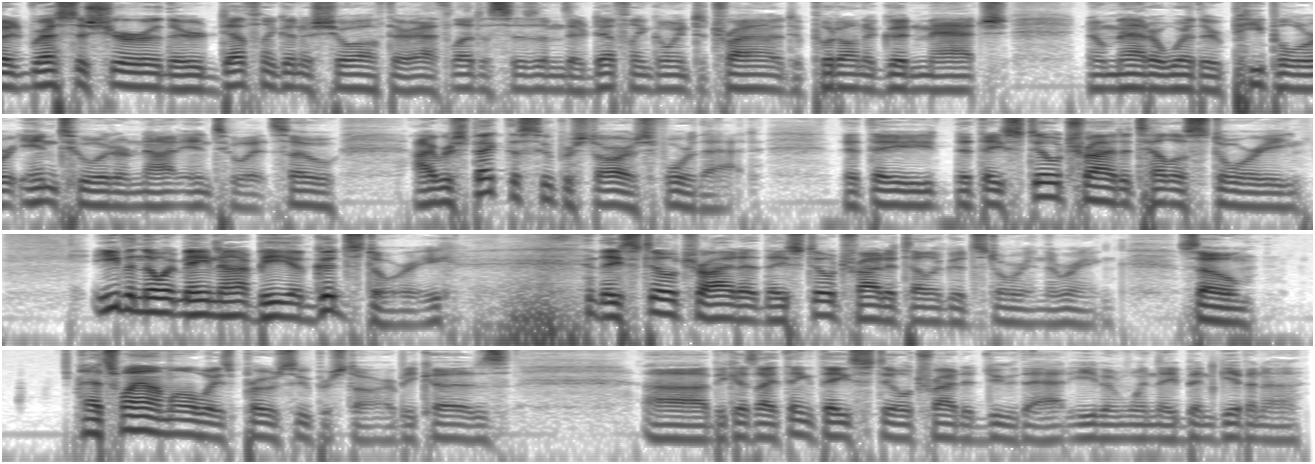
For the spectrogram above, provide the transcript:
but rest assured, they're definitely going to show off their athleticism. They're definitely going to try to put on a good match, no matter whether people are into it or not into it. So I respect the superstars for that. That they that they still try to tell a story, even though it may not be a good story. they still try to they still try to tell a good story in the ring. So that's why I'm always pro superstar because uh, because I think they still try to do that even when they've been given a,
